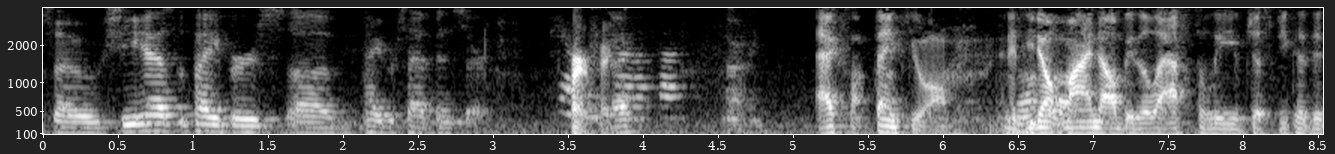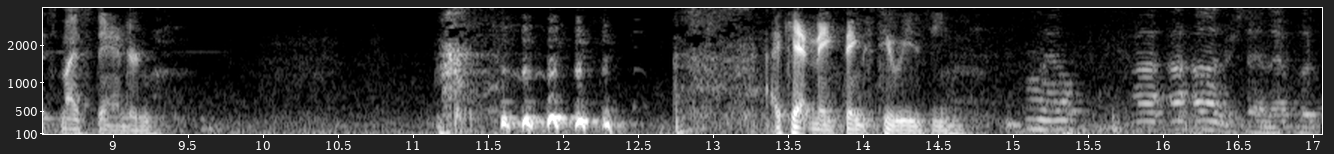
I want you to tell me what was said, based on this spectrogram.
so she has the papers. Uh, papers have been served. Perfect. Okay. All right. Excellent. Thank you all. And if No you don't mind, I'll be the last to leave just because it's my standard. I can't make things too easy. Well, I, I I understand that, but,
